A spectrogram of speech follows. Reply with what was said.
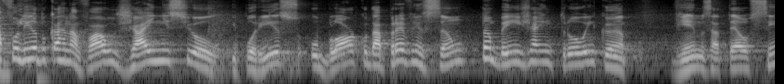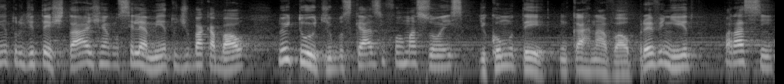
A folia do carnaval já iniciou e por isso o bloco da prevenção também já entrou em campo. Viemos até o Centro de Testagem e Aconselhamento de Bacabal no intuito de buscar as informações de como ter um carnaval prevenido para assim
